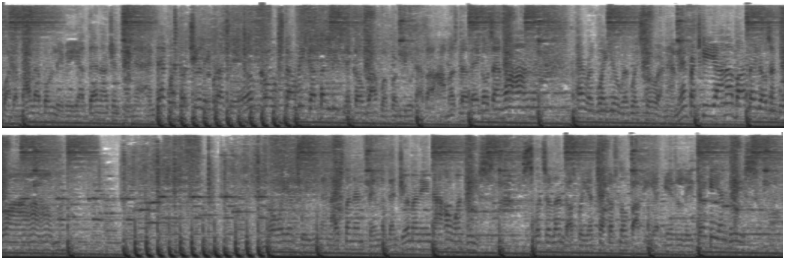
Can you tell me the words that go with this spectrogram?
Guatemala, Bolivia, then Argentina, and Ecuador, Chile, Brazil, Costa Rica, Belize, Nicaragua, Bermuda, Bahamas, Tobago, San Juan, Paraguay, Uruguay, still Guyana, Barbados, and Guam. Norway and Sweden and Iceland and Finland and Germany now one piece. Switzerland, Austria, Czechoslovakia, Italy, Turkey and Greece.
